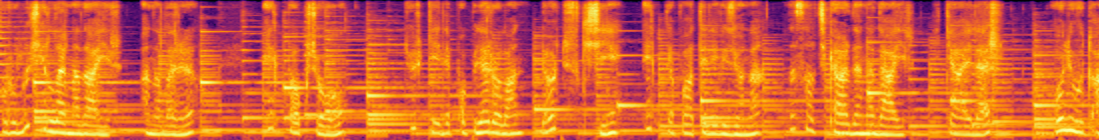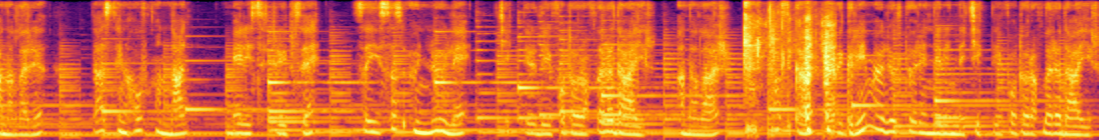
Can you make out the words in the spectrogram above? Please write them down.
kuruluş yıllarına dair anıları, ilk talk show'u, Türkiye'de popüler olan 400 kişiyi ilk defa televizyona nasıl çıkardığına dair hikayeler, Hollywood anıları, Dustin Hoffman'dan Mary Streep'e sayısız ünlüyle çektirdiği fotoğraflara dair anılar, Oscar ve Grammy ödül törenlerinde çektiği fotoğraflara dair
